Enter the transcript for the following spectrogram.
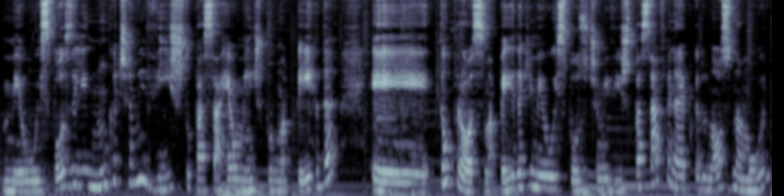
meu esposo ele nunca tinha me visto passar realmente por uma perda é, tão próxima. A perda que meu esposo tinha me visto passar foi na época do nosso namoro,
